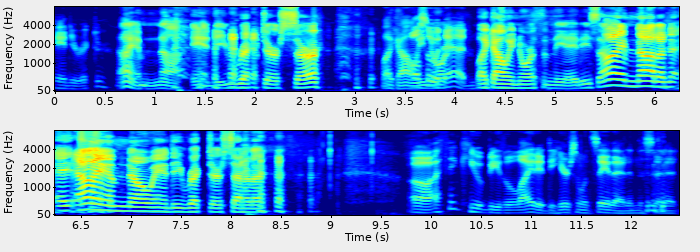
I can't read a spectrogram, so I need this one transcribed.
Andy Richter. I am not Andy Richter, sir. Like Ollie Also North, dad. like Ollie North in the '80s. I'm not an. I am no Andy Richter, Senator. Oh, I think he would be delighted to hear someone say that in the Senate.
